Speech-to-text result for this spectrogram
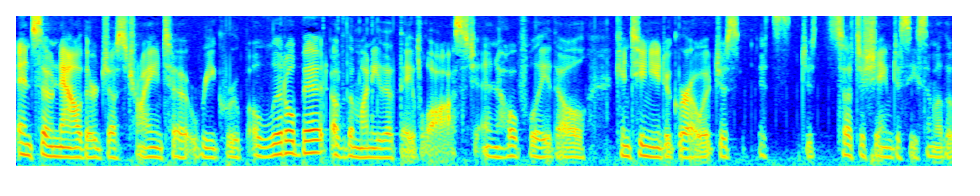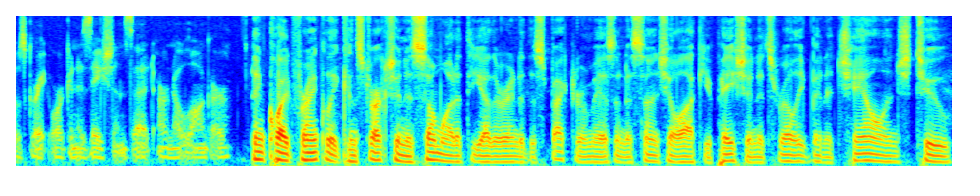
And so now they're just trying to regroup a little bit of the money that they've lost and hopefully they'll continue to grow. It just it's just such a shame to see some of those great organizations that are no longer. And quite frankly, construction is somewhat at the other end of the spectrum as an essential occupation. It's really been a challenge to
